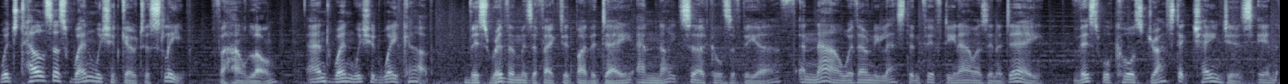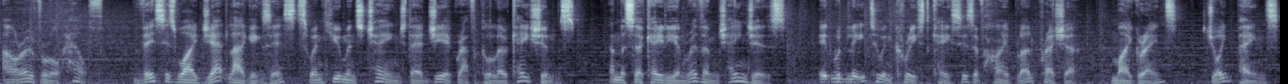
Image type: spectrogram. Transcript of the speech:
which tells us when we should go to sleep, for how long, and when we should wake up. This rhythm is affected by the day and night circles of the Earth, and now with only less than 15 hours in a day, this will cause drastic changes in our overall health. This is why jet lag exists when humans change their geographical locations, and the circadian rhythm changes. It would lead to increased cases of high blood pressure, migraines, joint pains,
